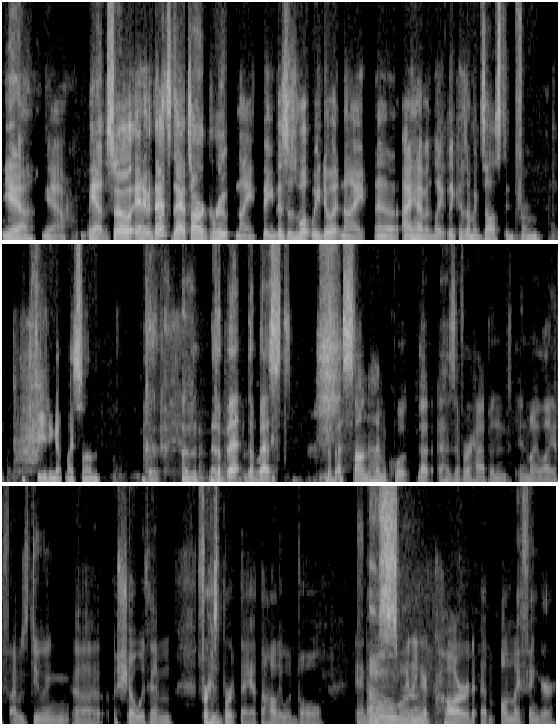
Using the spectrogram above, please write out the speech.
Yeah, yeah, yeah. So anyway, that's that's our group night thing. This is what we do at night. Uh, I haven't lately because I'm exhausted from feeding up my son. But the be- the best the best Sondheim quote that has ever happened in my life. I was doing uh, a show with him for his birthday at the Hollywood Bowl, and I was Oh, spinning wow. a card at, on my finger,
